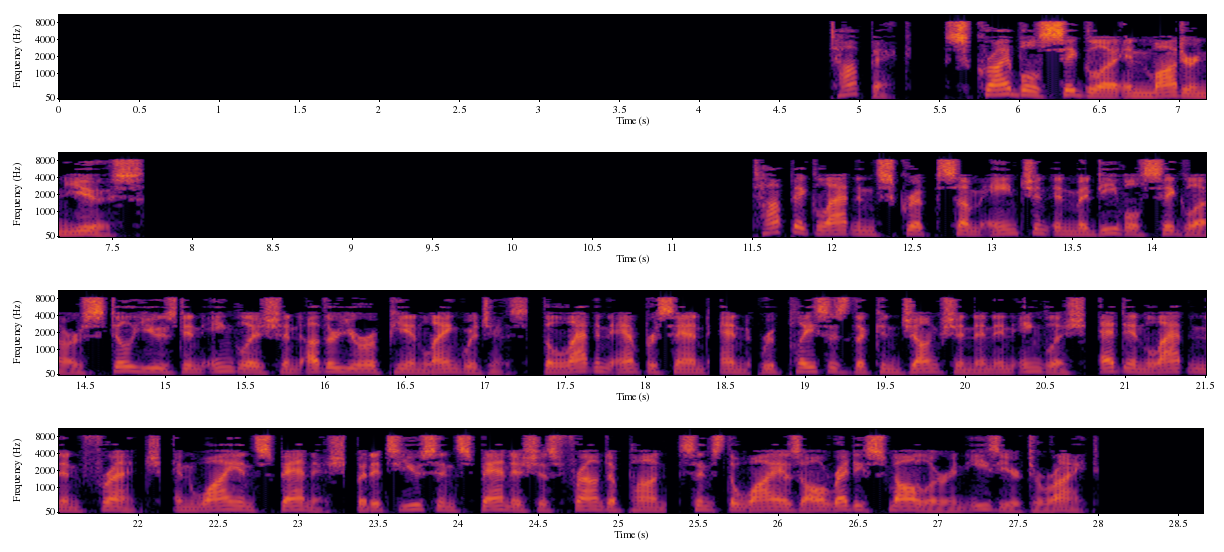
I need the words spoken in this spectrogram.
Scribal sigla in modern use Topic Latin script Some ancient and medieval sigla are still used in English and other European languages. The Latin ampersand and replaces the conjunction and in English, et in Latin and French, and y in Spanish but its use in Spanish is frowned upon, since the y is already smaller and easier to write.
